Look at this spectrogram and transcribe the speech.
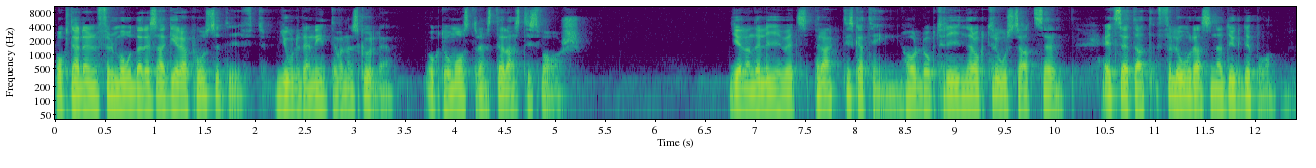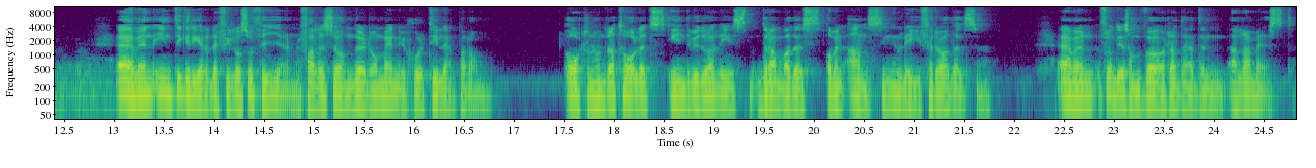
Och när den förmodades agera positivt gjorde den inte vad den skulle, och då måste den ställas till svars. Gällande livets praktiska ting har doktriner och trossatser ett sätt att förlora sina dygder på. Även integrerade filosofier faller sönder då människor tillämpar dem. 1800-talets individualism drabbades av en ansenlig förödelse. Även från det som vördade den allra mest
